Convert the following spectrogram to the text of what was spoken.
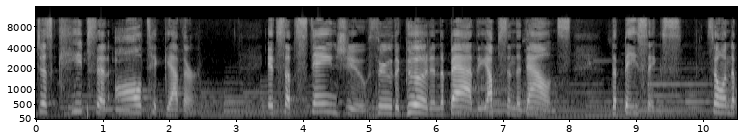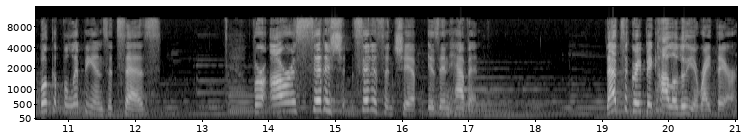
just keeps it all together. It sustains you through the good and the bad, the ups and the downs, the basics. So in the book of Philippians, it says, For our citizenship is in heaven. That's a great big hallelujah right there.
